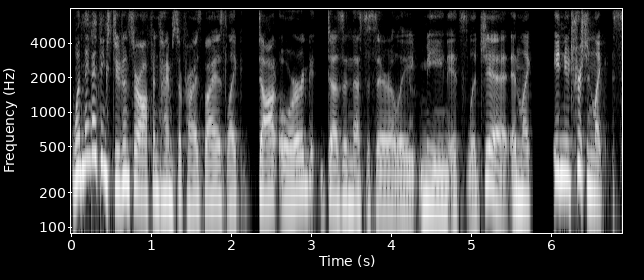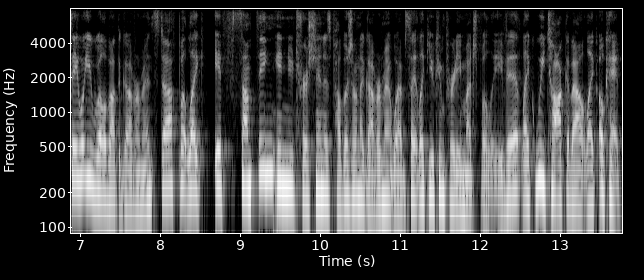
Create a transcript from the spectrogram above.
One thing I think students are oftentimes surprised by is like .org doesn't necessarily mean it's legit. And like in nutrition, like say what you will about the government stuff, but like if something in nutrition is published on a government website, like you can pretty much believe it. Like we talk about like, okay,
